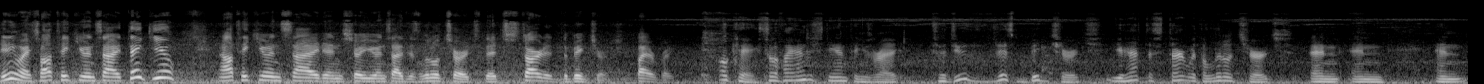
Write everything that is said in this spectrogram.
anyway, so I'll take you inside. Thank you. And I'll take you inside and show you inside this little church that started the big church. Bye, everybody. Okay, so if I understand things right, to do this big church, you have to start with a little church and and and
